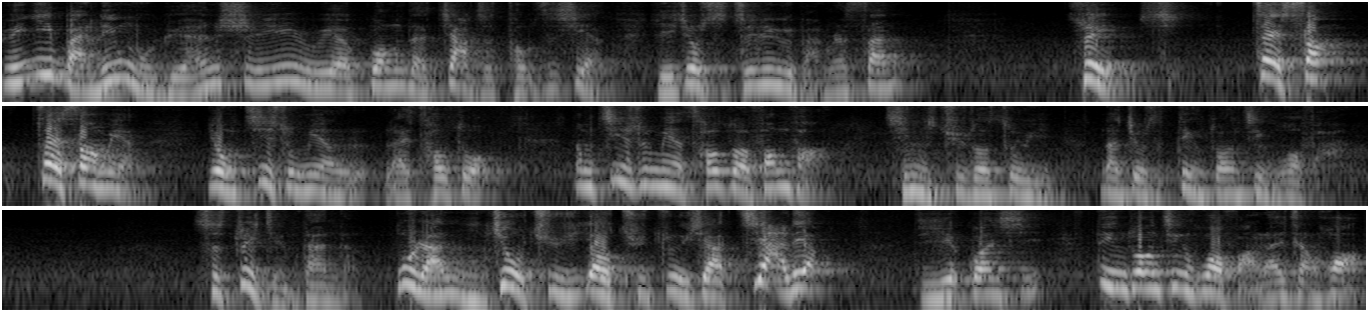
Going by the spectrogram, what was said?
因为一百零五元是日月光的价值投资线，也就是殖利率百分之三，所以在上在上面用技术面来操作。那么技术面操作方法，请你去做注意，那就是定装进货法。是最简单的，不然你就去要去注意一下价量的一些关系。定桩进货法来讲的话，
